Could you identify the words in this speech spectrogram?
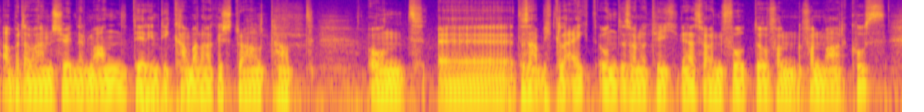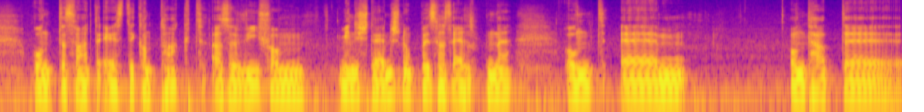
Aber da war ein schöner Mann, der in die Kamera gestrahlt hat. Und äh, das habe ich geliked. Und das war natürlich, ja, das war ein Foto von, von Markus. Und das war der erste Kontakt, also wie, vom, wie eine Sternschnuppe, so selten. Ne? Und ähm, und hat, äh,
